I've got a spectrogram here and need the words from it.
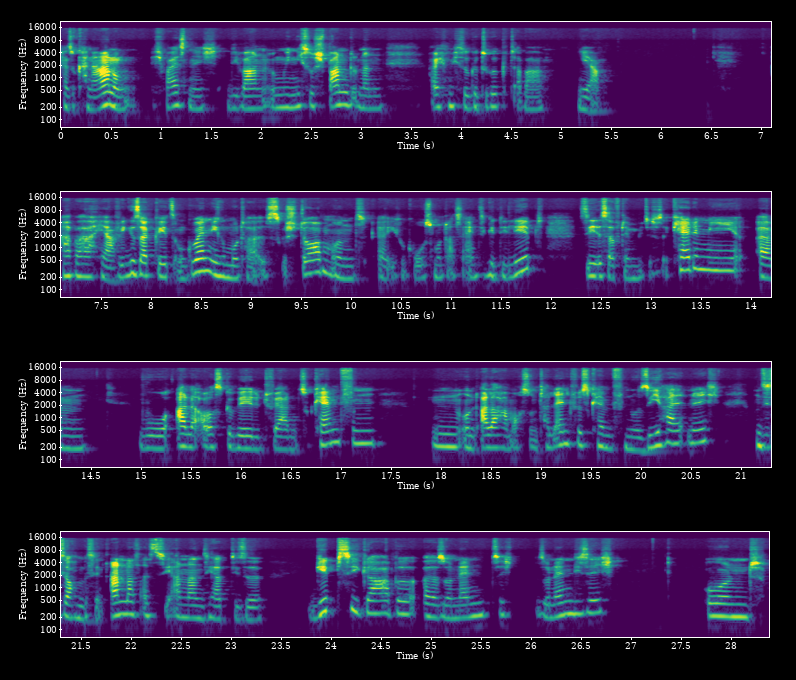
also keine Ahnung, ich weiß nicht, die waren irgendwie nicht so spannend und dann habe ich mich so gedrückt, aber ja. Aber ja, wie gesagt, geht es um Gwen. Ihre Mutter ist gestorben und äh, ihre Großmutter ist die einzige, die lebt. Sie ist auf der Mythos Academy, ähm, wo alle ausgebildet werden zu kämpfen. Und alle haben auch so ein Talent fürs Kämpfen, nur sie halt nicht. Und sie ist auch ein bisschen anders als die anderen. Sie hat diese Gipsy-Gabe, äh, so, so nennen die sich. Und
